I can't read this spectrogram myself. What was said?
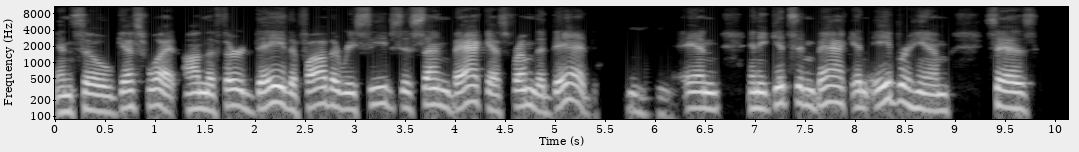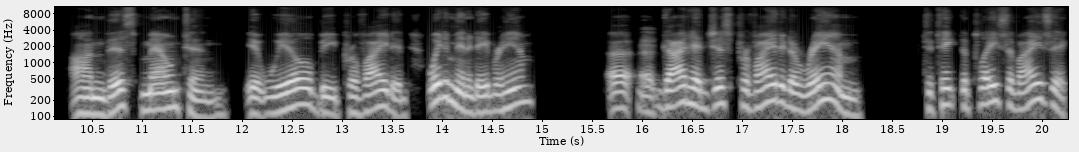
And so, guess what? On the third day, the father receives his son back as from the dead. Mm-hmm. And and he gets him back. And Abraham says, On this mountain it will be provided. Wait a minute, Abraham. Uh, uh, God had just provided a ram to take the place of Isaac.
